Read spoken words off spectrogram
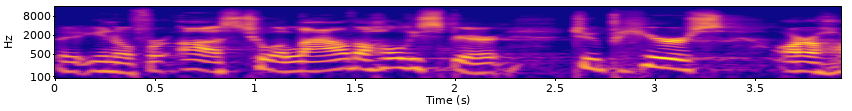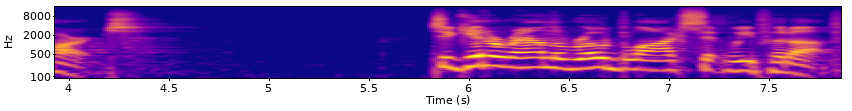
you know, for us to allow the Holy Spirit to pierce our heart, to get around the roadblocks that we put up,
